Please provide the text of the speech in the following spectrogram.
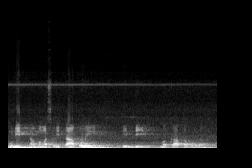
ngunit ang mga salita ko'y hindi magkakamula.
